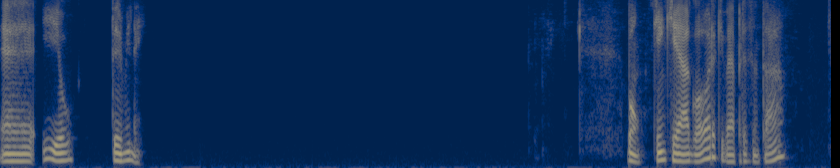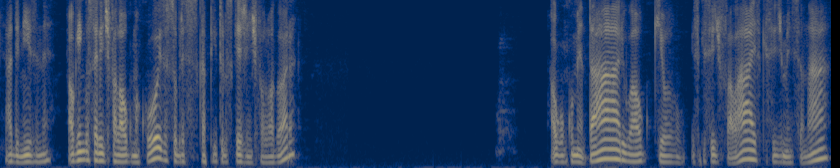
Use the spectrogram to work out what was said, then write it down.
É, e eu terminei. Bom, quem que é agora que vai apresentar? A Denise, né? Alguém gostaria de falar alguma coisa sobre esses capítulos que a gente falou agora? Algum comentário, algo que eu esqueci de falar, esqueci de mencionar?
